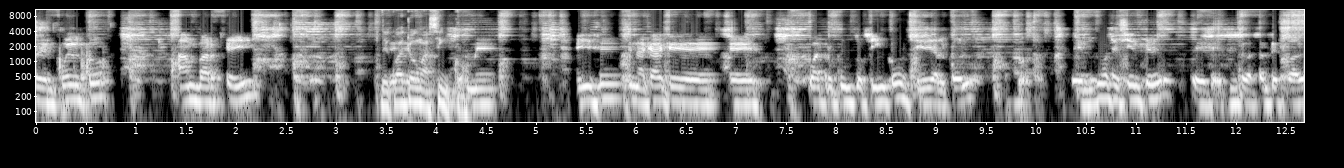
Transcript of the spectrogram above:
del puerto Amber A. De 4,5. Me dicen acá que es 4.5, sí, de alcohol. Eh, ¿Cómo se siente? Eh, se siente bastante suave.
